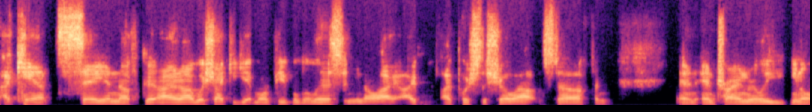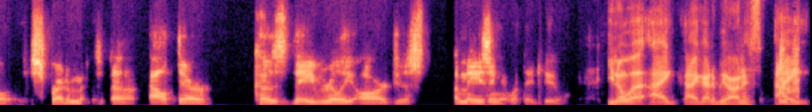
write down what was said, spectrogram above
I can't say enough good. I, I wish I could get more people to listen. You know, I I, I push the show out and stuff, and and and try and really you know spread them uh, out there because they really are just amazing at what they do. You know what? I I got to be honest. I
